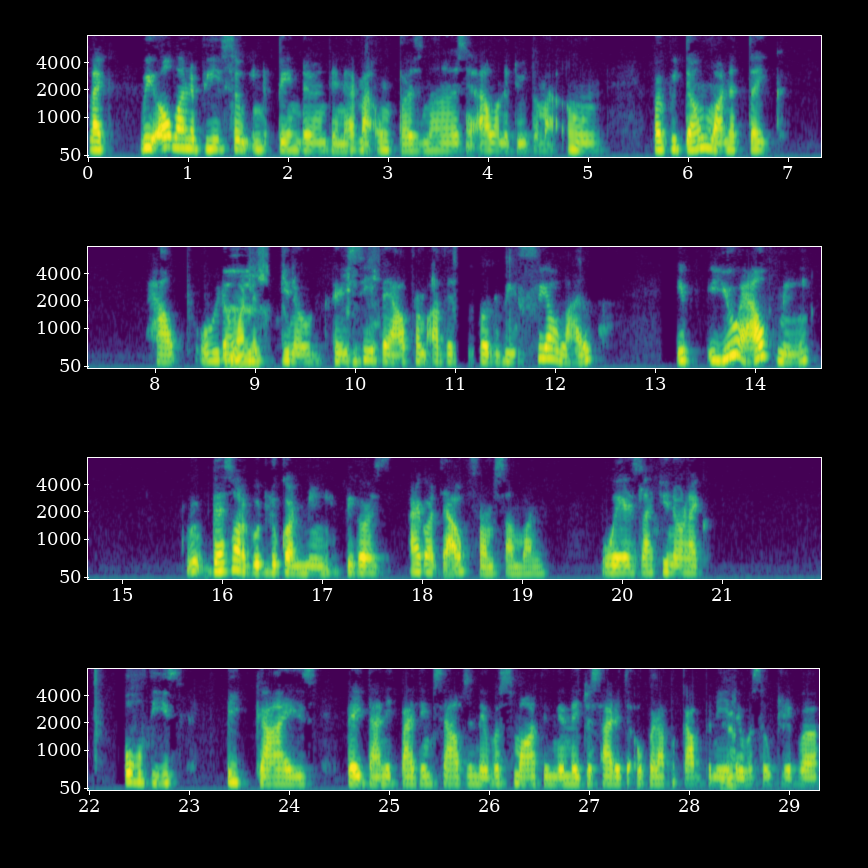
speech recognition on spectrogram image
Like, we all want to be so independent and have my own business and I want to do it on my own, but we don't want to take help or we don't want to, you know, receive the help from others because we feel like if you help me, that's not a good look on me because I got help from someone. Whereas, like, you know, like all these big guys, they done it by themselves and they were smart and then they decided to open up a company Yeah. and they were so clever.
